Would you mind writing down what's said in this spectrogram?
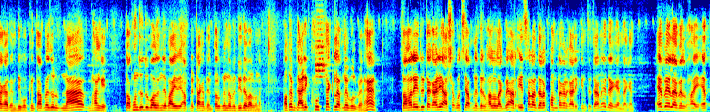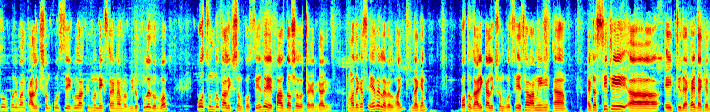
টাকা দেন, দিব। কিন্তু আপনি যদি না ভাঙে, তখন যদি বলেন যে, ভাই, আপনি টাকা দেন তখন কিন্তু আমি দিতে পারব না। অতএব গাড়ি খুঁত থাকলে আপনি বলবেন হ্যাঁ? তো আমার এই দুইটা গাড়ি আশা করছি আপনাদের ভালো লাগবে। আর এছাড়া যারা কম টাকার গাড়ি কিনতে চান, এই দেখেন দেখেন। অ্যাভেলেবেল ভাই, এত পরিমাণ কালেকশন করছি, এগুলা কিন্তু নেক্সট টাইম আমরা ভিডিও তুলে ধরবো। প্রচণ্ড কালেকশন করছি, এই যে পাঁচ, দশ হাজার টাকার গাড়ি। আমাদের কাছে অ্যাভেলেবেল ভাই, দেখেন। কত গাড়ি কালেকশন করছি। এছাড়া আমি একটা সিটি এইটটি দেখাই, দেখেন।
